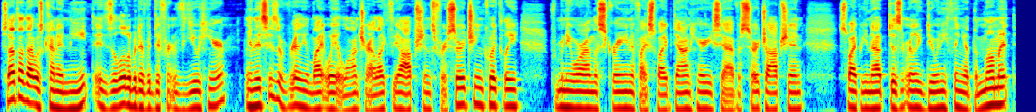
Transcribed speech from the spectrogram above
So I thought that was kind of neat. It's a little bit of a different view here. And this is a really lightweight launcher. I like the options for searching quickly from anywhere on the screen. If I swipe down here, you see I have a search option. Swiping up doesn't really do anything at the moment.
